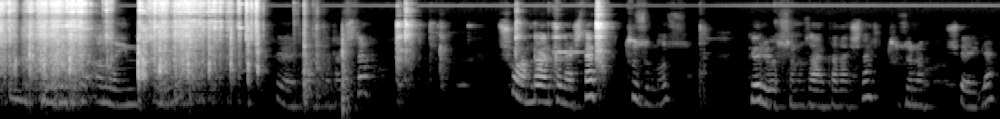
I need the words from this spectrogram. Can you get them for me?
Şimdi bir alayım içine. Evet arkadaşlar. Şu anda arkadaşlar tuzumuz. Görüyorsunuz arkadaşlar. Tuzunu şöyle.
